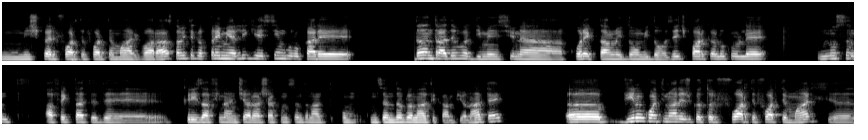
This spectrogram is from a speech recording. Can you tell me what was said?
mișcări foarte, foarte mari vara asta, uite că Premier League e singurul care dă într-adevăr dimensiunea corectă a anului 2020, parcă lucrurile nu sunt afectate de criza financiară așa cum, sunt în alte, cum, cum se întâmplă în alte campionate. Uh, vin în continuare jucători foarte, foarte mari. Uh,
